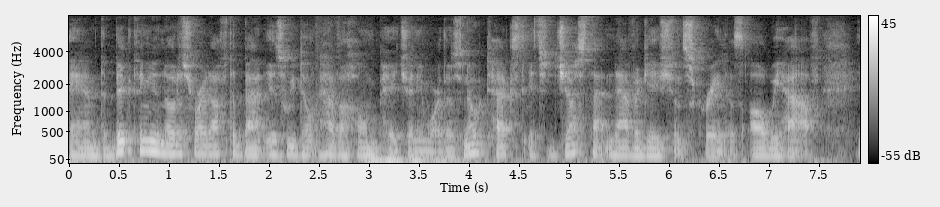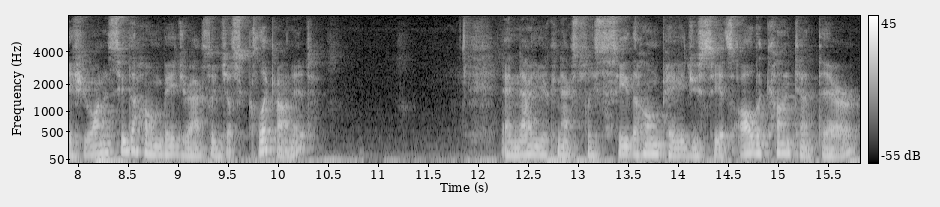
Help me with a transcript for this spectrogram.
And the big thing you notice right off the bat is we don't have a home page anymore. There's no text. It's just that navigation screen is all we have. If you want to see the home page, you actually just click on it. And now you can actually see the home page. You see it's all the content there.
